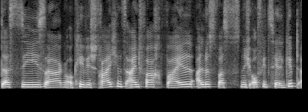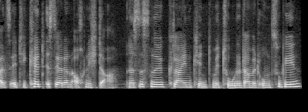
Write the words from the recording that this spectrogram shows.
dass sie sagen, okay, wir streichen es einfach, weil alles, was es nicht offiziell gibt als Etikett, ist ja dann auch nicht da. Das ist eine Kleinkindmethode, damit umzugehen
